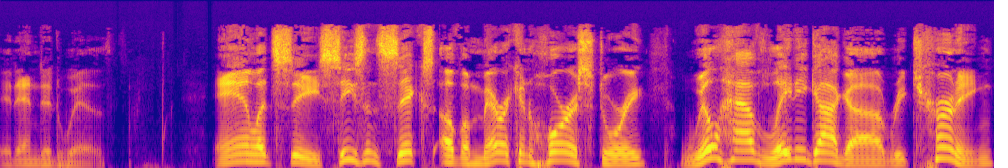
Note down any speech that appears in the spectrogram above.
it ended with. And let's see, season six of American Horror Story will have Lady Gaga returning,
